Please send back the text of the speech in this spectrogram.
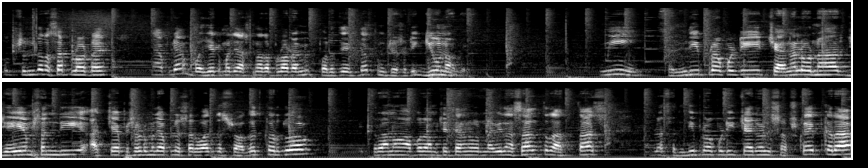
खूप सुंदर असा प्लॉट आहे. आणि आपल्या बजेटमध्ये असणारा प्लॉट आम्ही परत एकदा तुमच्यासाठी घेऊन आलो आहे मी Sandhi property channel owner J M Sandhi आजच्या एपिसोडमध्ये आपलं सर्वांचं स्वागत करतो. मित्रांनो आपण आमच्या चॅनलवर नवीन असाल तर आत्ताच आपला संधी प्रॉपर्टी चॅनल सबस्क्राईब करा.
